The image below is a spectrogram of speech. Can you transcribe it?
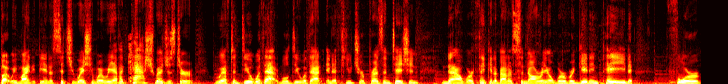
But we might be in a situation where we have a cash register. We have to deal with that. We'll deal with that in a future presentation. Now we're thinking about a scenario where we're getting paid for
